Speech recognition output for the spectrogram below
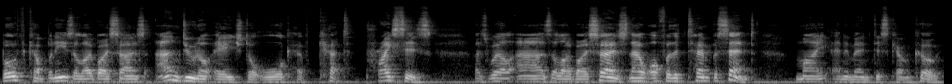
Both companies, Alive by Science and DoNotAge.org, have cut prices, as well as Alive by Science now offer the 10% my NMN discount code.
